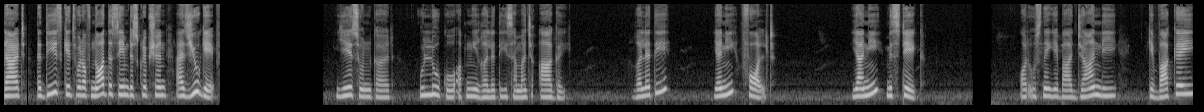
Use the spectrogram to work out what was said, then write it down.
that the these kids were of not the same description as you gave یہ سن کر الو کو اپنی غلطی سمجھ آ گئی۔ غلطی یعنی فالٹ یعنی مسٹیک اور اس نے یہ بات جان لی کہ واقعی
